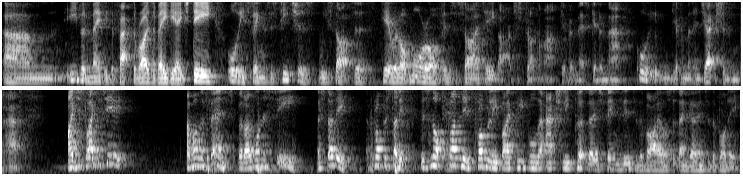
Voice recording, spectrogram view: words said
um, even maybe the fact the rise of ADHD, all these things as teachers we start to hear a lot more of in society. Oh, just drug them up, give them this, give them that, or give them an injection perhaps. I just like to see it. I'm on the fence, but I want to see a study, a proper study that's not funded It's- probably by people that actually put those things into the vials that then go into the body.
